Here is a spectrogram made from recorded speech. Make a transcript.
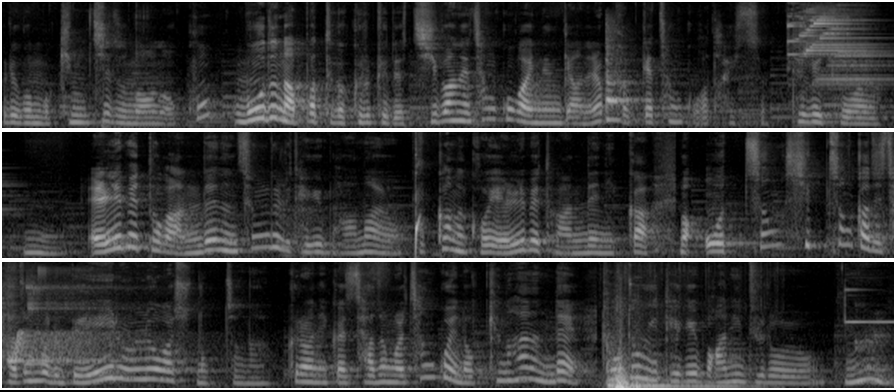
그리고 뭐 김치도 넣어놓고 모든 아파트가 그렇게 돼요. 집안에 창고가 있는 게 아니라 밖에 창고가 다 있어요. 되게 좋아요. 음. 엘리베이터가 안 되는 층들이 되게 많아요. 북한은 거의 엘리베이터가 안 되니까 막 5층, 10층까지 자전거를 매일 올려갈 순 없잖아요. 그러니까 자전거를 창고에 넣긴 하는데 도둑이 되게 많이 들어요. 음.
